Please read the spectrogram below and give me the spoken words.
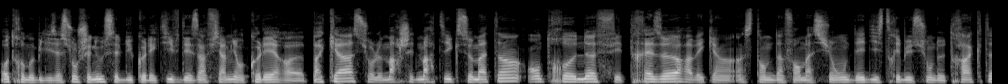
Autre mobilisation chez nous, celle du collectif des infirmiers en colère euh, PACA sur le marché de Martigues ce matin, entre 9 et 13 heures, avec un, stand d'information, des distributions de tracts.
